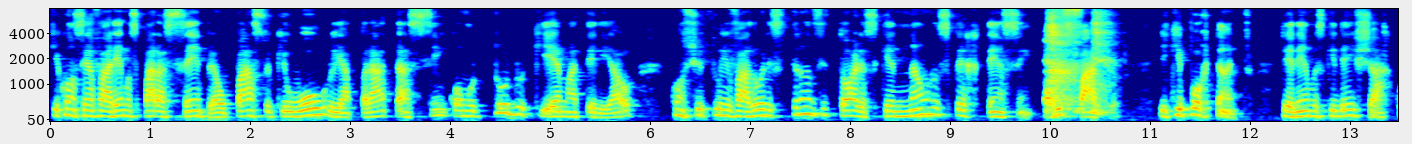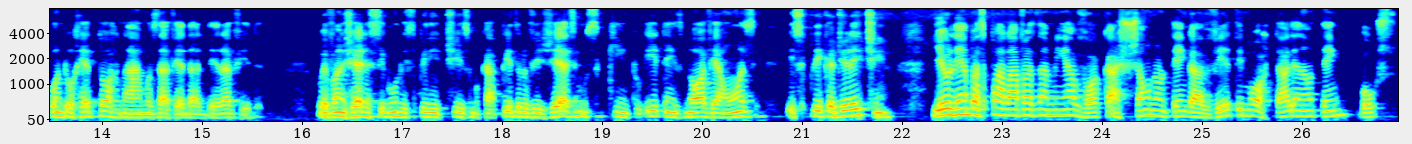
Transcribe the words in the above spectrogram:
que conservaremos para sempre, ao passo que o ouro e a prata, assim como tudo que é material, constituem valores transitórios que não nos pertencem, de fato, e que, portanto, teremos que deixar quando retornarmos à verdadeira vida. O Evangelho segundo o Espiritismo, capítulo 25, itens 9 a 11, explica direitinho. E eu lembro as palavras da minha avó: caixão não tem gaveta e mortalha não tem bolso.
